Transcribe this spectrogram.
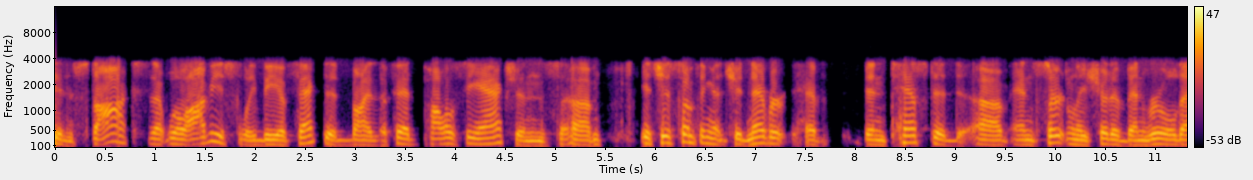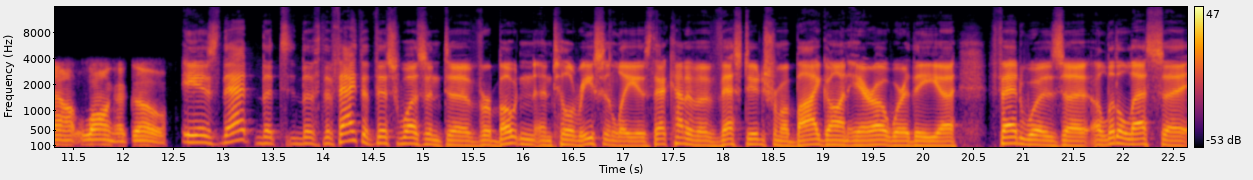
in stocks that will obviously be affected by the Fed policy actions. Um, it's just something that should never have been tested uh, and certainly should have been ruled out long ago. Is that the the, the fact that this wasn't uh, verboten until recently? Is that kind of a vestige from a bygone era where the uh, Fed was uh, a little less uh,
